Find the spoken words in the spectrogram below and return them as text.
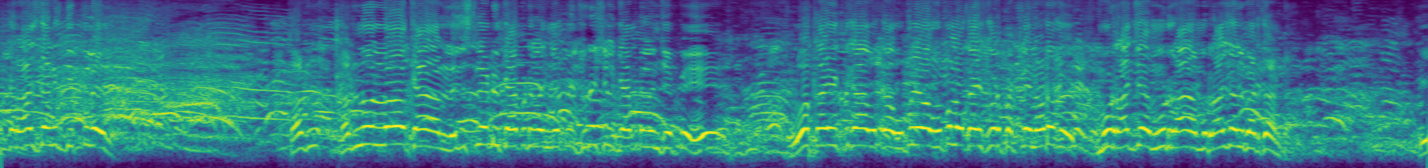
ఒక రాజధానికి దిక్కు లేదు. కర్నూలులో లెజిస్లేటివ్ క్యాపిటల్ అని చెప్పి జ్యుడిషియల్ క్యాపిటల్ అని చెప్పి లోకాయుక్తగా ఒక ఉప ఉప లోకాయుక్త కూడా పెట్టలేనాడు. మూడు రాజ్య మూడు రా మూడు రాజధానులు పెడతాడంట. ఈ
